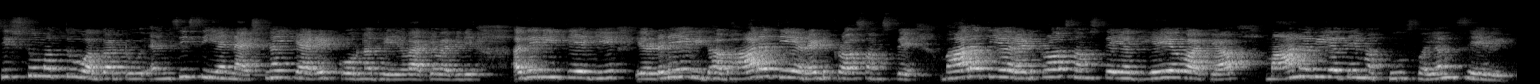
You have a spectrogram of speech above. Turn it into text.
ಶಿಸ್ತು ಮತ್ತು ಒಗ್ಗಟ್ಟು ಎನ್ ಸಿ ಸಿಯ ನ್ಯಾಷನಲ್ ಕ್ಯಾಡೆಟ್ ಕೋರ್ನ ಧ್ಯೇಯವಾಕ್ಯವಾಗಿದೆ ಅದೇ ರೀತಿಯಾಗಿ ಎರಡನೇ ವಿಧ ಭಾರತೀಯ ರೆಡ್ ಕ್ರಾಸ್ ಸಂಸ್ಥೆ. ಭಾರತೀಯ ರೆಡ್ ಕ್ರಾಸ್ ಸಂಸ್ಥೆಯ ಧ್ಯೇಯವಾಕ್ಯ ಮಾನವೀಯತೆ ಮತ್ತು ಸ್ವಯಂ ಸೇವೆ.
